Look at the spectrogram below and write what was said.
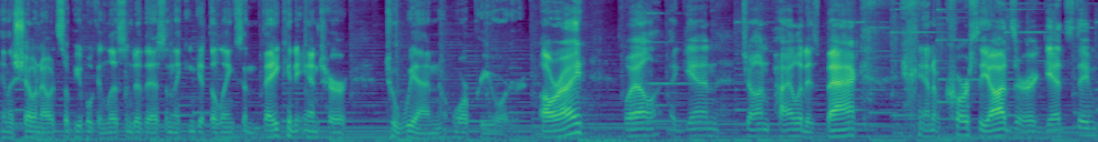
in the show notes so people can listen to this and they can get the links and they can enter to win or pre order. All right. Well, again, John Pilot is back. And of course, the odds are against him.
